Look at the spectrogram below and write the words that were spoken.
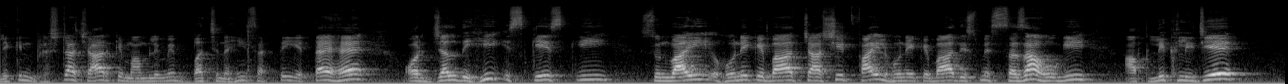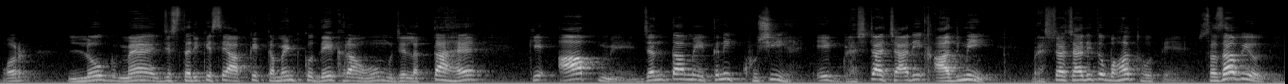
लेकिन भ्रष्टाचार के मामले में बच नहीं सकते, ये तय है। और जल्द ही इस केस की सुनवाई होने के बाद, चार्जशीट फ़ाइल होने के बाद इसमें सजा होगी। आप लिख लीजिए और लोग, मैं जिस तरीके से आपके कमेंट को देख रहा हूँ, मुझे लगता है कि आप में, जनता में इतनी खुशी है। एक भ्रष्टाचारी आदमी, भ्रष्टाचारी तो बहुत होते हैं, सजा भी होती है।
